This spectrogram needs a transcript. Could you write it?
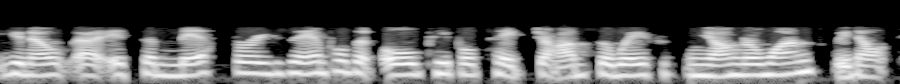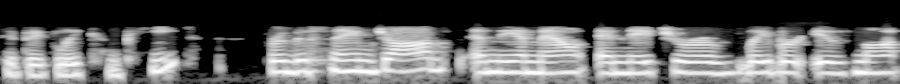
you know, uh, it's a myth, for example, that old people take jobs away from younger ones. We don't typically compete for the same jobs, and the amount and nature of labor is not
